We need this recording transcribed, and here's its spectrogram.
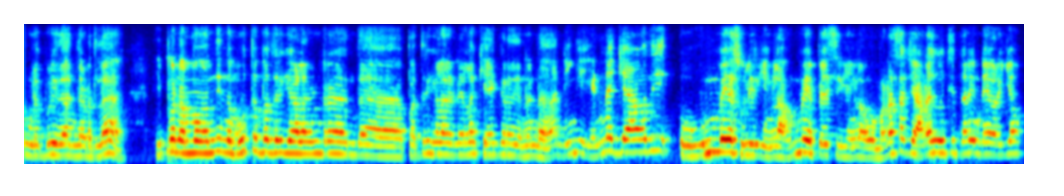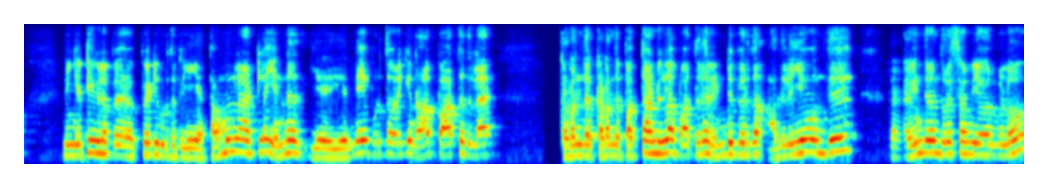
உங்களுக்கு புரியுதா இந்த இடத்துல? இப்ப நம்ம வந்து இந்த மூத்த பத்திரிகையாளர்ன்ற இந்த பத்திரிகையாளர்கள் எல்லாம் கேட்கறது என்னன்னா நீங்க என்னைக்காவது உண்மையை சொல்லியிருக்கீங்களா உண்மையை பேசிருக்கீங்களா? உங்க மனசாட்சி அடகு வச்சு தானே இன்னை வரைக்கும் நீங்க டிவில பேட்டி கொடுத்துட்டு இருக்கீங்க தமிழ்நாட்டுல என்ன என்னைய பொறுத்த வரைக்கும் நான் பார்த்ததுல கடந்த கடந்த பத்தாண்டுகளா பார்த்ததுல ரெண்டு பேர் தான். அதுலயும் வந்து ரவீந்திரன் துரைசாமி அவர்களும்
